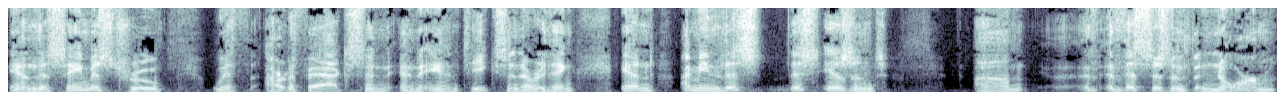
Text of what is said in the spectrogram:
And the same is true with artifacts and, and antiques and everything. And I mean, this, this isn't, um, this isn't the norm.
